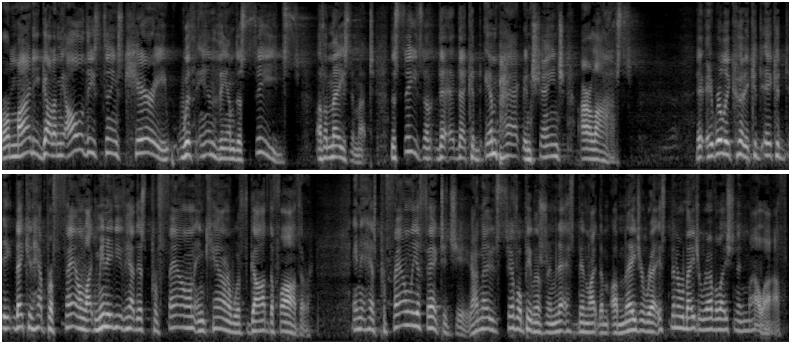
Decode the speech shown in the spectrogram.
or mighty God. I mean, all of these things carry within them the seeds of amazement, the seeds of, that, that could impact and change our lives. It, it really could. It could. It could. It, they could have profound, like many of you have had this profound encounter with God the Father and it has profoundly affected you. I know several people in this room that has been like the, a major. It's been a major revelation in my life,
